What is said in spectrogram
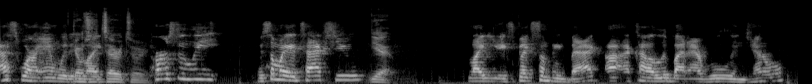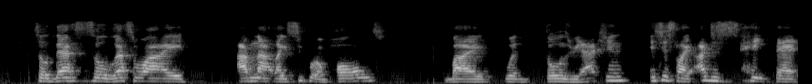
That's where I am with It comes Like territory. personally, when somebody attacks you, Yeah. like you expect something back. I, I kind of live by that rule in general. So that's so that's why I'm not like super appalled by what Dolan's reaction. It's just like I just hate that.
